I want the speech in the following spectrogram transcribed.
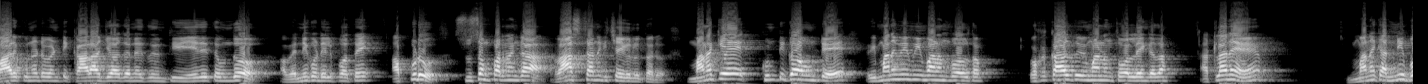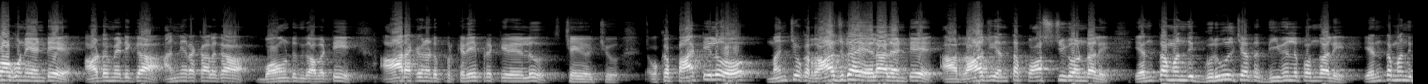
వారికి ఉన్నటువంటి కాలాజాదు ఏదైతే ఉందో అవన్నీ కూడా వెళ్ళిపోతాయి. అప్పుడు సుసంపన్నంగా రాష్ట్రానికి చేయగలుగుతారు. మనకే కుంటిగా ఉంటే విమానమే విమానం తోలుతాం. ఒక కాలుతో విమానం తోలలేం కదా? అట్లానే మనకి అన్నీ బాగున్నాయి అంటే ఆటోమేటిక్గా అన్ని రకాలుగా బాగుంటుంది కాబట్టి ఆ రకమైన క్రయ ప్రక్రియలు చేయవచ్చు ఒక పార్టీలో మంచి ఒక రాజుగా ఏలాలంటే ఆ రాజు ఎంత పాజిటివ్గా ఉండాలి? ఎంతమంది గురువుల చేత దీవెనలు పొందాలి? ఎంతమంది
